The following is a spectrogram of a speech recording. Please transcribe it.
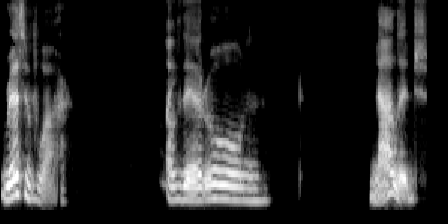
reservoir of their own knowledge.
